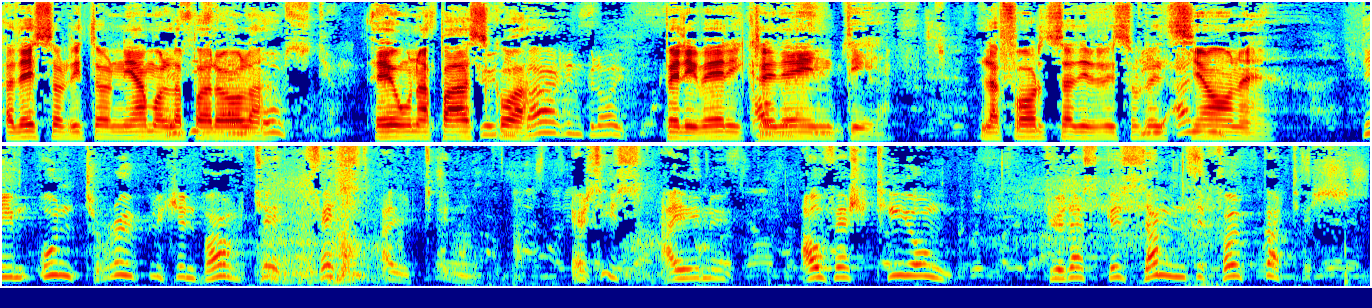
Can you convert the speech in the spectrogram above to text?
Adesso ritorniamo alla parola. È una Pasqua per i veri credenti, la forza di risurrezione dem untrüglichen Worte festhalten. Es ist eine Auferstehung für das gesamte Volk Gottes.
